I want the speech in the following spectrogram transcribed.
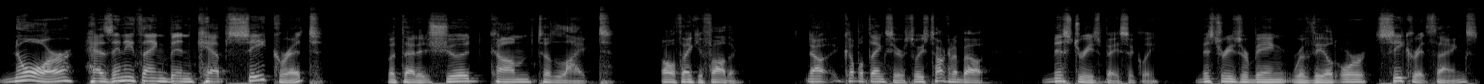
nor has anything been kept secret, but that it should come to light. Oh, thank you, Father. Now, a couple things here. So he's talking about mysteries, basically. Mysteries are being revealed or secret things.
